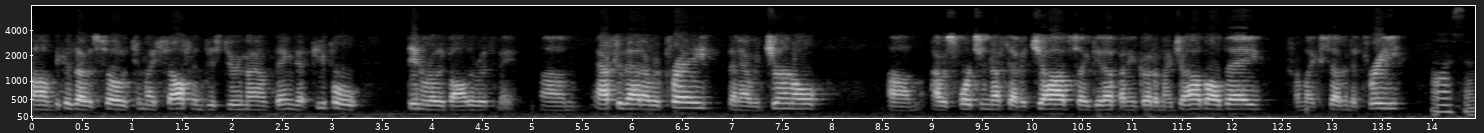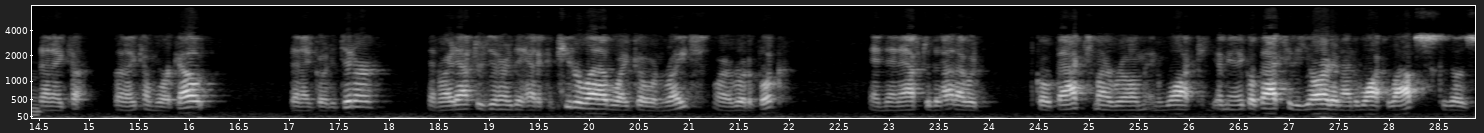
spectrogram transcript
um, because I was so to myself and just doing my own thing that people didn't really bother with me. Um, after that, I would pray. Then I would journal. Um, I was fortunate enough to have a job, so I'd get up and I'd go to my job all day from like seven to three. Awesome. Then I come, then I come work out. Then I'd go to dinner. Then right after dinner, they had a computer lab where I'd go and write, where I wrote a book. And then after that, I would go back to my room and walk. I mean, I'd go back to the yard and I'd walk laps because I was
